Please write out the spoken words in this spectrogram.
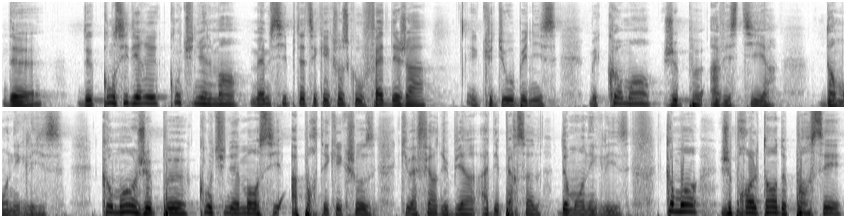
de, de considérer continuellement, même si peut-être c'est quelque chose que vous faites déjà et que Dieu vous bénisse, mais comment je peux investir dans mon Église? Comment je peux continuellement aussi apporter quelque chose qui va faire du bien à des personnes de mon Église? Comment je prends le temps de penser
